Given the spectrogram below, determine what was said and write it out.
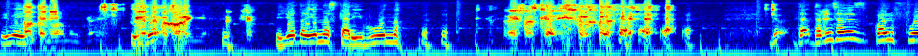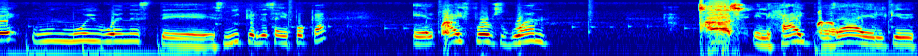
me- no tenía fíjate mejor ella. y yo traía unos caribuno. Traes cariño. Yo- También sabes cuál fue un muy buen este sneaker de esa época, el Air Force One. Ah, sí. El hype, o sea, el que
